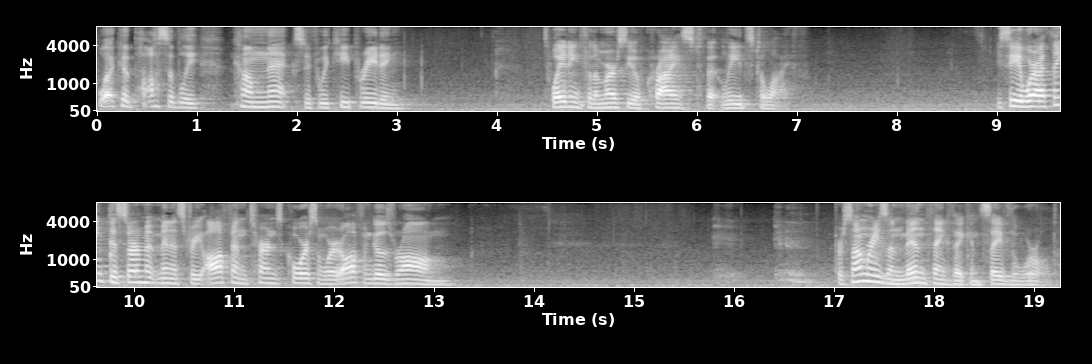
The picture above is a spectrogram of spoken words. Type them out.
What could possibly come next if we keep reading? It's waiting for the mercy of Christ that leads to life. You see, where I think discernment ministry often turns course and where it often goes wrong, for some reason, men think they can save the world.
